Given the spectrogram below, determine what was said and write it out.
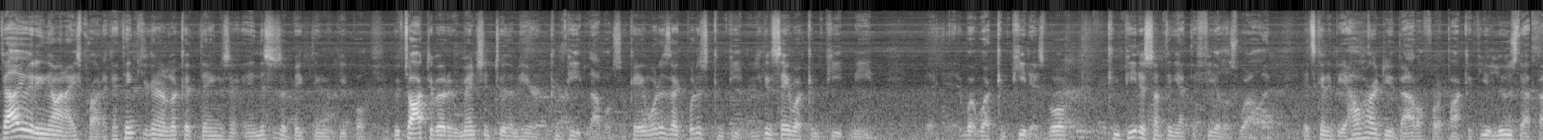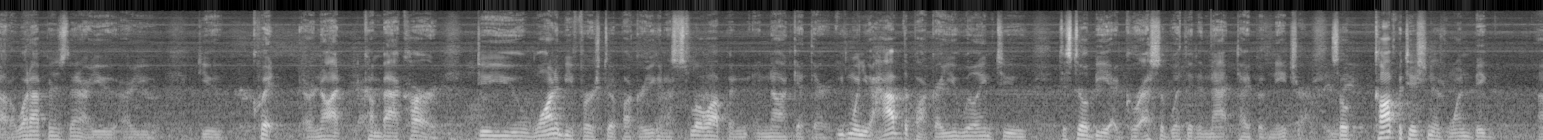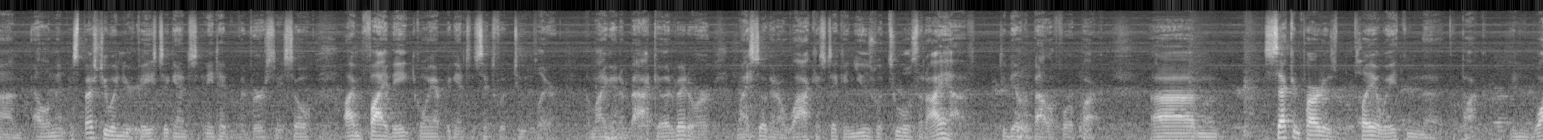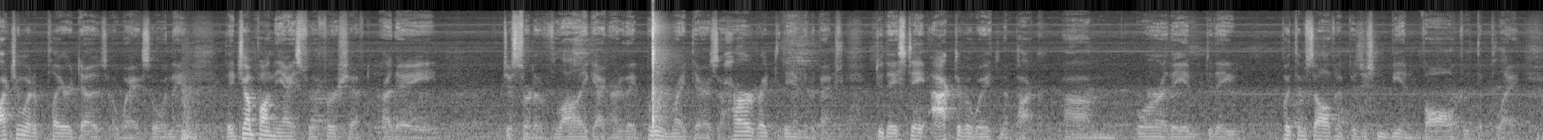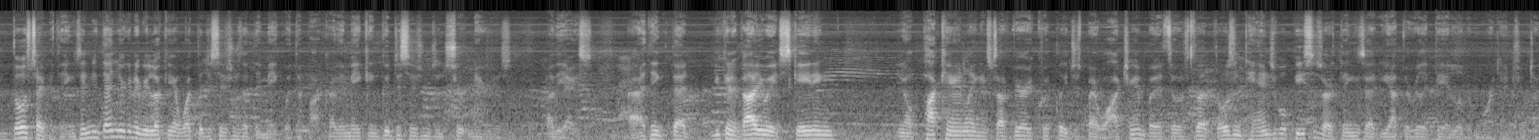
evaluating the on ice product, I think you're going to look at things, and this is a big thing with people. We've talked about it. We mentioned to them here compete levels. Okay, what is that? What does compete? You can say what compete mean. What, what compete is? Well, compete is something you have to feel as well. And it's going to be how hard do you battle for a puck? If you lose that battle, what happens then? Are you are you do you quit or not come back hard? Do you want to be first to a puck? Or are you going to slow up and, and not get there? Even when you have the puck, are you willing to, to still be aggressive with it in that type of nature? So competition is one big um, element, especially when you're faced against any type of adversity. So I'm 5'8", going up against a six foot two player. Am I going to back out of it, or am I still going to whack a stick and use what tools that I have to be able to battle for a puck? Um, second part is play away from the, the puck and watching what a player does away. So when they, they jump on the ice for the first shift, are they just sort of lollygagging? Are they boom right there? Is it hard right to the end of the bench? Do they stay active away from the puck, um, or are they do they put themselves in a position to be involved with the play? Those type of things, and then you're going to be looking at what the decisions that they make with the puck. Are they making good decisions in certain areas of the ice? I think that you can evaluate skating you know, puck handling and stuff very quickly just by watching it. But it's those those intangible pieces are things that you have to really pay a little bit more attention to.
